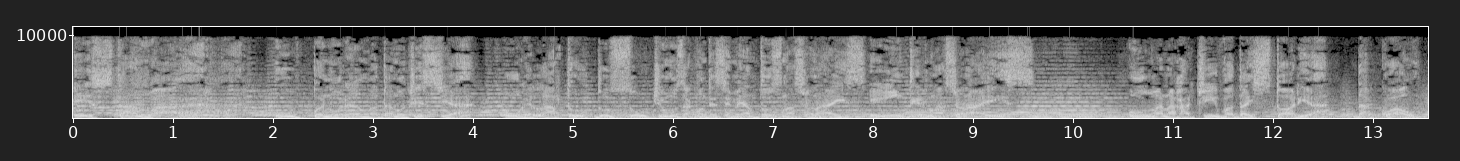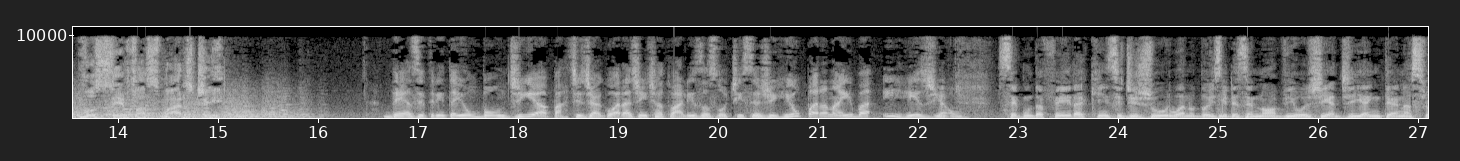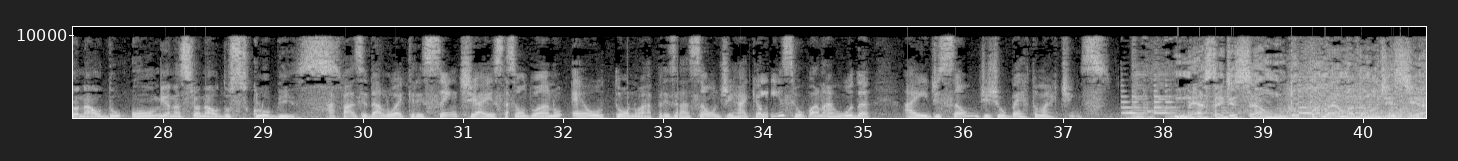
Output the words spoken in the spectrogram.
Está no ar. O Panorama da Notícia. Um relato dos últimos acontecimentos nacionais e internacionais. Uma narrativa da história, da qual você faz parte. 10 e 31 bom dia. A partir de agora a gente atualiza as notícias de Rio, Paranaíba e região. Segunda-feira, 15 de julho, ano 2019, hoje é Dia Internacional do Homem e Nacional dos Clubes. A fase da lua é crescente, a estação do ano é outono. A apresentação de Raquel e Silvana Arruda, a edição de Gilberto Martins. Nesta edição do Panorama da Notícia,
